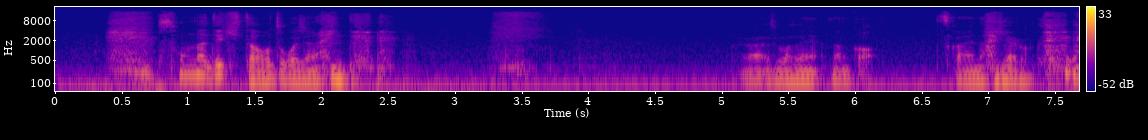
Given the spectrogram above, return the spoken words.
そんなできた男じゃないんで。あすいません。なんか使えないやろって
